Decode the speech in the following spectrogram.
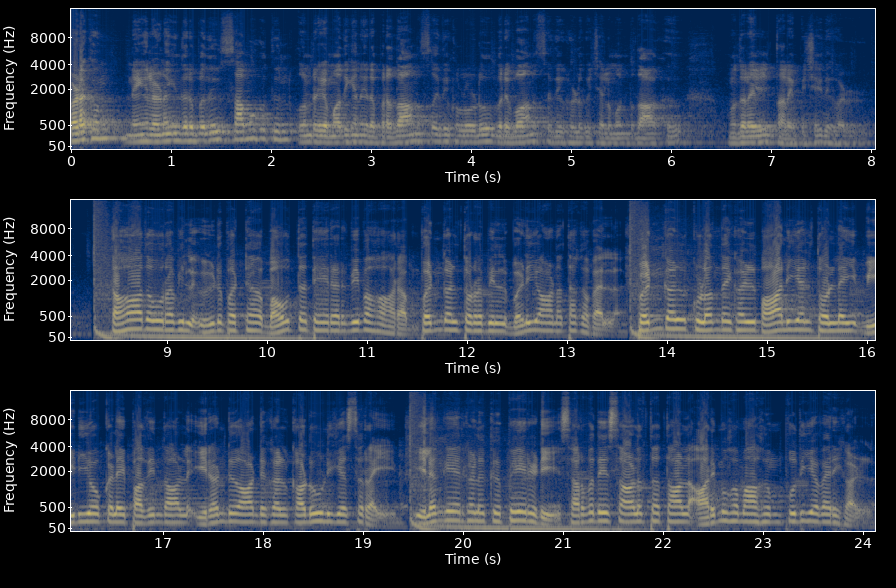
வணக்கம். நீங்கள் இணைந்திருப்பது சமூகத்தின் இன்றைய மதிய நேர பிரதான செய்திகளோடு விரிவான செய்திகளுக்கு செல்லும் என்பதாக முதலில் தலைப்புச் செய்திகள். தகாத உறவில் ஈடுபட்ட பௌத்த தேரர் விவகாரம். பெண்கள் தொடர்பில் வெளியான தகவல். பெண்கள் குழந்தைகள் பாலியல் தொல்லை வீடியோக்களை பதிந்தால் இரண்டு ஆண்டுகள் கடூழிய சிறை. இலங்கையர்களுக்கு பேரிடி சர்வதேச அழுத்தத்தால் அறிமுகமாகும் புதிய வரிகள்.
